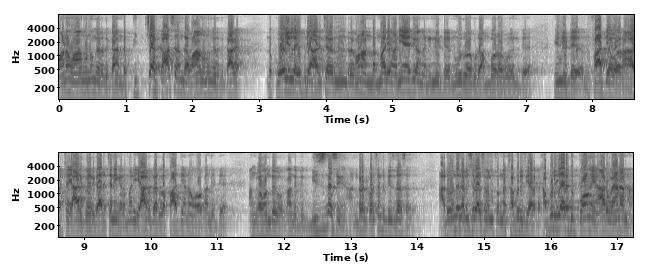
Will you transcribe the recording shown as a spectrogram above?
பணம் வாங்கணுங்கிறதுக்காக அந்த பிச்சை காசு அந்த வாங்கணுங்கிறதுக்காக இந்த கோயிலில் எப்படி அர்ச்சகர் நின்றுருக்கணும் அந்த மாதிரி அநியாயத்துக்கு அங்கே நின்றுட்டு நூறுரூவா கொடு ஐம்பது ரூபா கொடுன்ட்டு நின்றுட்டு அந்த ஃபாத்தியா ஓதுறான் அர்ச்சனை யார் பேருக்கு அர்ச்சனைங்கிற மாதிரி யார் பேரில் ஃபாத்தியான உட்காந்துட்டு அங்கே வந்து உட்காந்துட்டு பிஸ்னஸுங்க ஹண்ட்ரட் பர்சன்ட் பிஸ்னஸ் அது. அது வந்து நபிசுல்லா சொன்ன கபர் ஜியாரத்து. கபர் ஜியாரத்துக்கு போங்க யார் வேணாம்னா.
